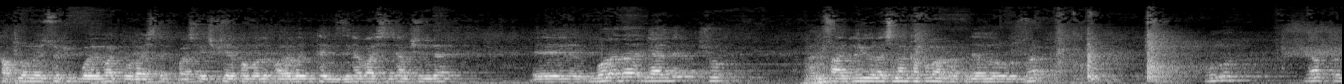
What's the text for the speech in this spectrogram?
kaplamayı söküp boyamakla uğraştık. Başka hiçbir şey yapamadım. Arabanın temizliğine başlayacağım şimdi. Ee, bu arada geldim şu hani sahibine göre açılan kapı vardı hatırlayanlar olursa. Onu yaptım.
